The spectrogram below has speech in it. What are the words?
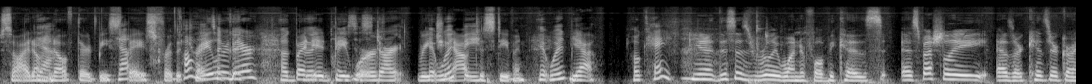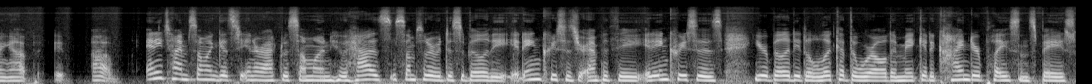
so I don't Yeah. know if there'd be space for the Oh, trailer good- there but it'd be place to start. Reaching out be. to Stephen. It would be. Yeah. Okay. You know, this is really wonderful because, especially as our kids are growing up, it, uh, anytime someone gets to interact with someone who has some sort of a disability, it increases your empathy. It increases your ability to look at the world and make it a kinder place and space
